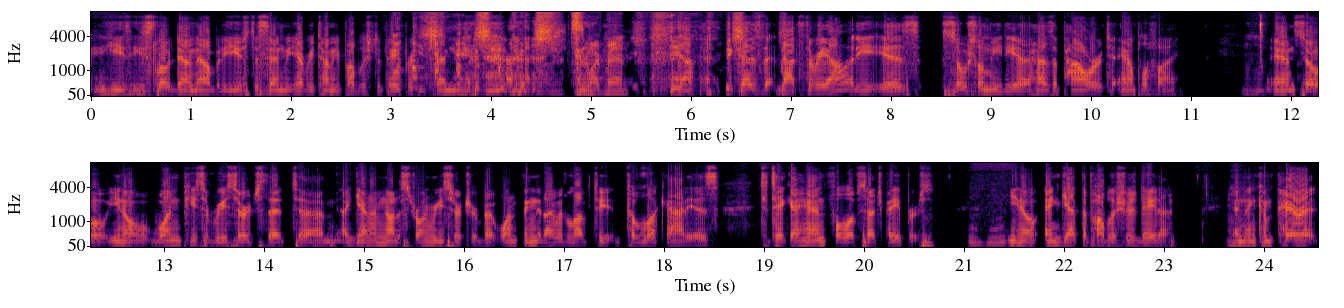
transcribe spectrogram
he's he's slowed down now, but he used to send me every time he published a paper, he'd send me Smart man. yeah, because th- that's the reality is social media has a power to amplify. Mhm. And so, you know, one piece of research that, um, again, I'm not a strong researcher, but one thing that I would love to, to look at is to take a handful of such papers, Mhm. you know, and get the publisher's data and then compare it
